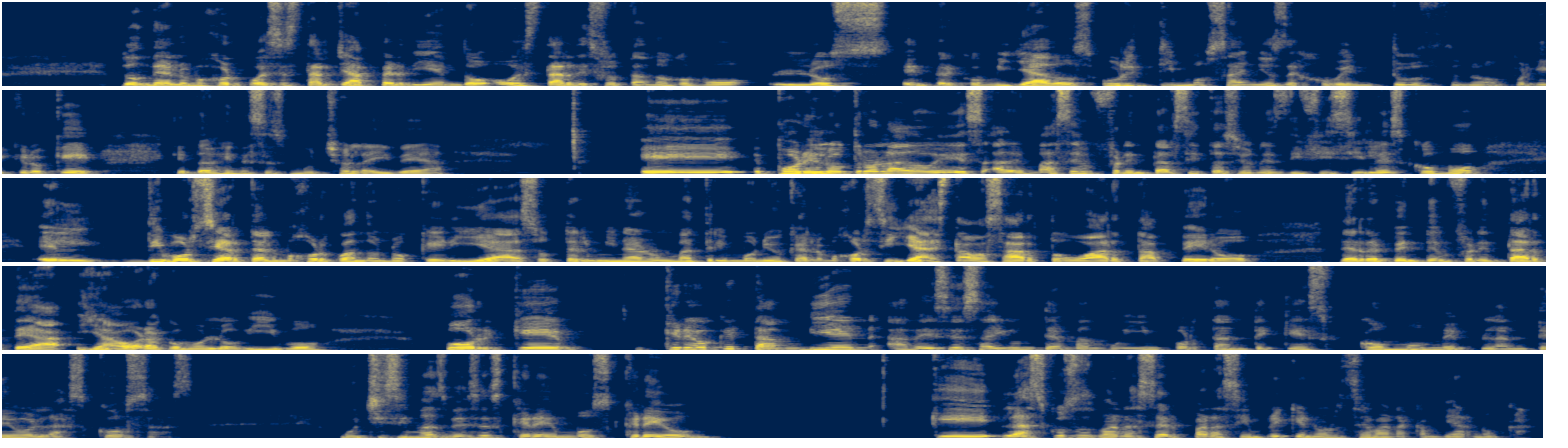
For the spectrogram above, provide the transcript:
donde a lo mejor puedes estar ya perdiendo o estar disfrutando como los, entrecomillados, últimos años de juventud, ¿no? Porque creo que, que también esa es mucho la idea. Eh, por el otro lado es además enfrentar situaciones difíciles como el divorciarte a lo mejor cuando no querías o terminar un matrimonio que a lo mejor sí ya estabas harto o harta, pero de repente enfrentarte a y ahora cómo lo vivo, porque creo que también a veces hay un tema muy importante que es cómo me planteo las cosas. Muchísimas veces creemos, creo, que las cosas van a ser para siempre y que no se van a cambiar nunca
